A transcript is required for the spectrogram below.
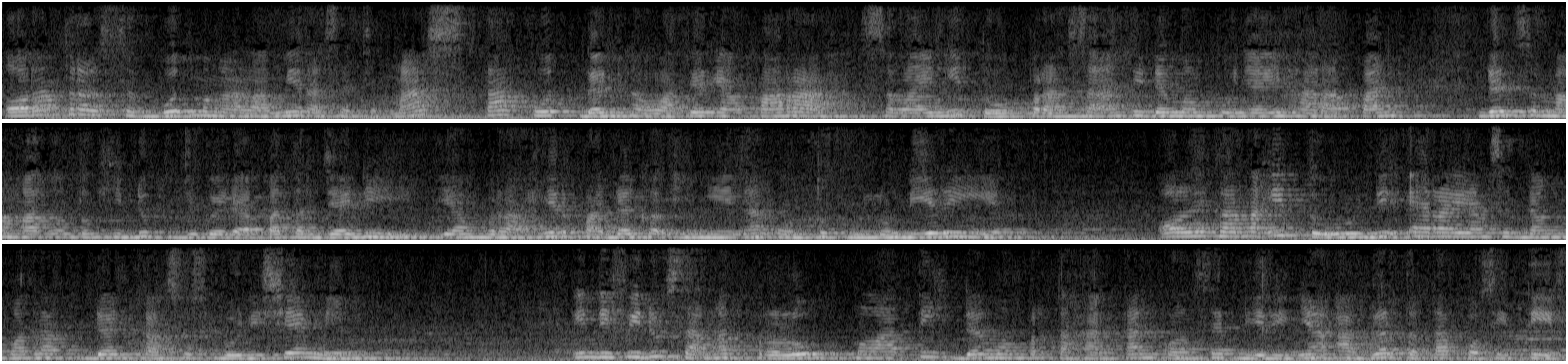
Orang tersebut mengalami rasa cemas, takut, dan khawatir yang parah. Selain itu, perasaan tidak mempunyai harapan dan semangat untuk hidup juga dapat terjadi, yang berakhir pada keinginan untuk bunuh diri. Oleh karena itu, di era yang sedang merak dan kasus body shaming, individu sangat perlu melatih dan mempertahankan konsep dirinya agar tetap positif.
